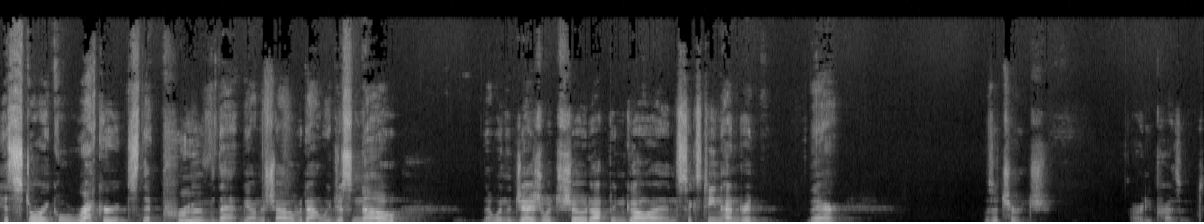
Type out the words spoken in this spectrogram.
historical records that prove that beyond a shadow of a doubt. We just know that when the Jesuits showed up in Goa in 1600, there was a church already present.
